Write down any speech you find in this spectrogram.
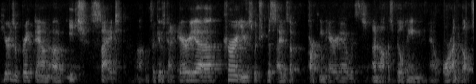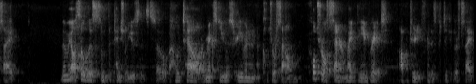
here's a breakdown of each site. Um, so it gives kind of area, current use, which this site is a parking area with an office building or undeveloped site, then we also list some potential uses. So a hotel or mixed use or even a cultural center, cultural center might be a great opportunity for this particular site.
